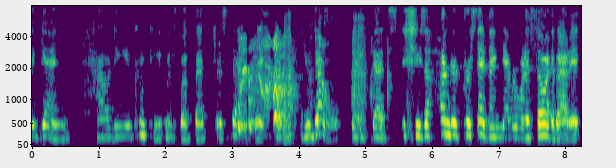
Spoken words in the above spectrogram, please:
Again, how do you compete with what Beth just said? Like, you don't. Like that's she's a hundred percent. I never would have thought about it.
